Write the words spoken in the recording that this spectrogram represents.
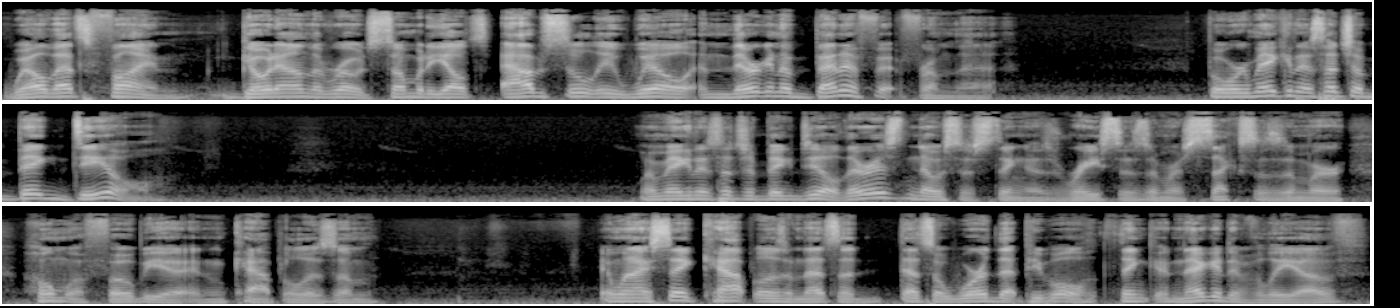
Well, that's fine. Go down the road. Somebody else absolutely will and they're going to benefit from that. But we're making it such a big deal. We're making it such a big deal. There is no such thing as racism or sexism or homophobia in capitalism. And when I say capitalism, that's a that's a word that people think negatively of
